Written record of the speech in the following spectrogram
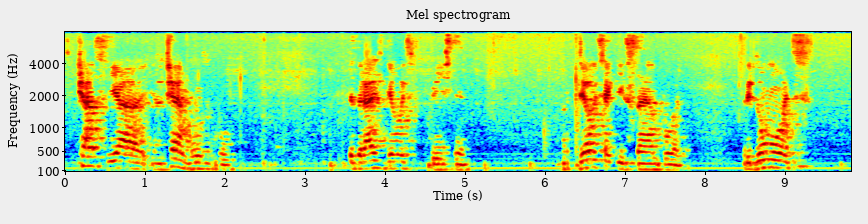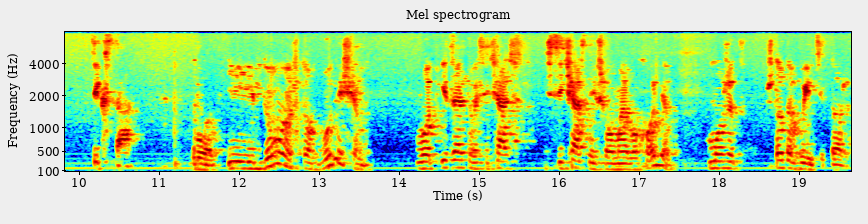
Сейчас я изучаю музыку, собираюсь делать песни, делать всякие сэмплы, придумывать текста. Вот. И думаю, что в будущем вот из этого сейчас, из сейчаснейшего моего хобби может что-то выйти тоже.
